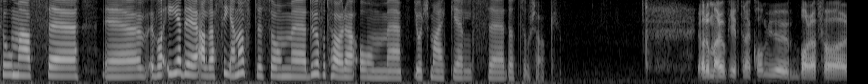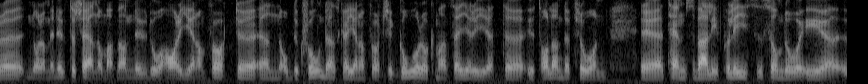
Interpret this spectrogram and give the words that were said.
Thomas, eh, eh, vad är det allra senaste som eh, du har fått höra om eh, George Michaels eh, dödsorsak? Ja, de här uppgifterna kom ju bara för eh, några minuter sedan om att man nu då har genomfört en obduktion. Den ska ha genomförts igår och man säger i ett uttalande från Thames Valley Police som då är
